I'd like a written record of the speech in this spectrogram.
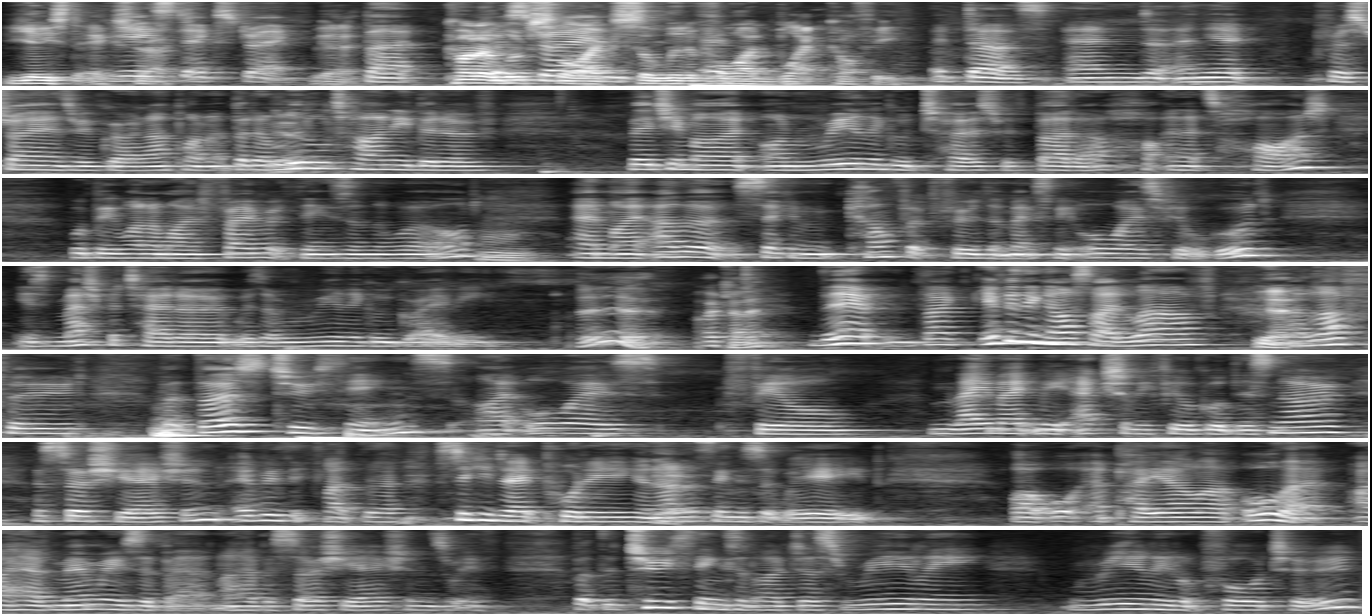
Yeast extract. yeast extract. Yeah. But Kind of looks like solidified black coffee. It does, and and yet for Australians we've grown up on it. But a Yeah. little tiny bit of Vegemite on really good toast with butter, hot, and it's hot, would be one of my favourite things in the world. Mm. And my other second comfort food that makes me always feel good is mashed potato with a really good gravy. Yeah. Okay. There, like everything else, I love. Yeah. I love food, but those two things I always feel they make me actually feel good. There's no association. Everything like the sticky date pudding and Yeah. other things that we eat, or, or a paella, all that I have memories about and I have associations with. But the two things that I just really, really look forward to.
